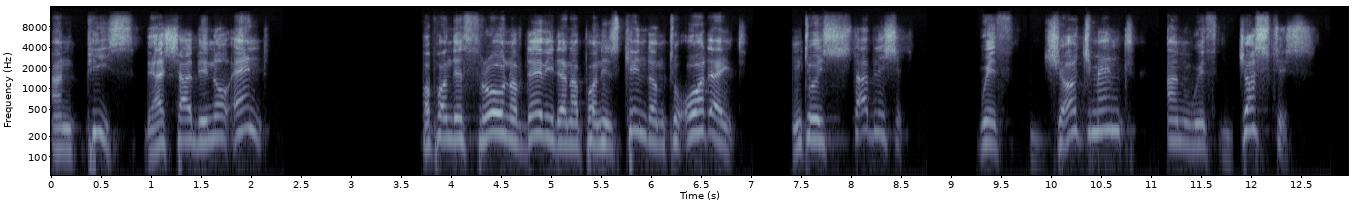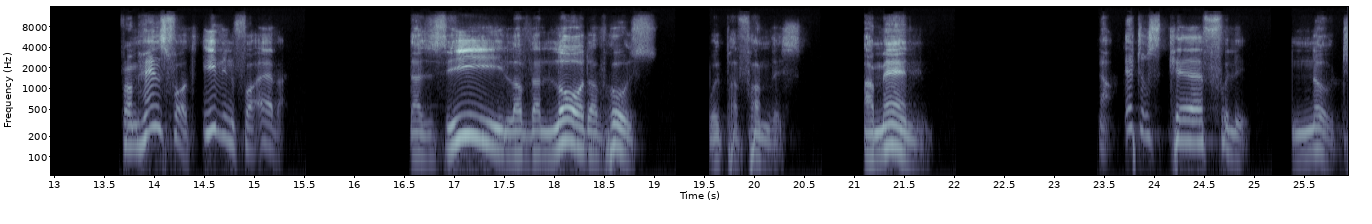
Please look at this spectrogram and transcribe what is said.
and peace, there shall be no end upon the throne of David and upon his kingdom to order it and to establish it with judgment and with justice from henceforth, even forever. The zeal of the Lord of hosts will perform this. Amen. Now, let us carefully note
